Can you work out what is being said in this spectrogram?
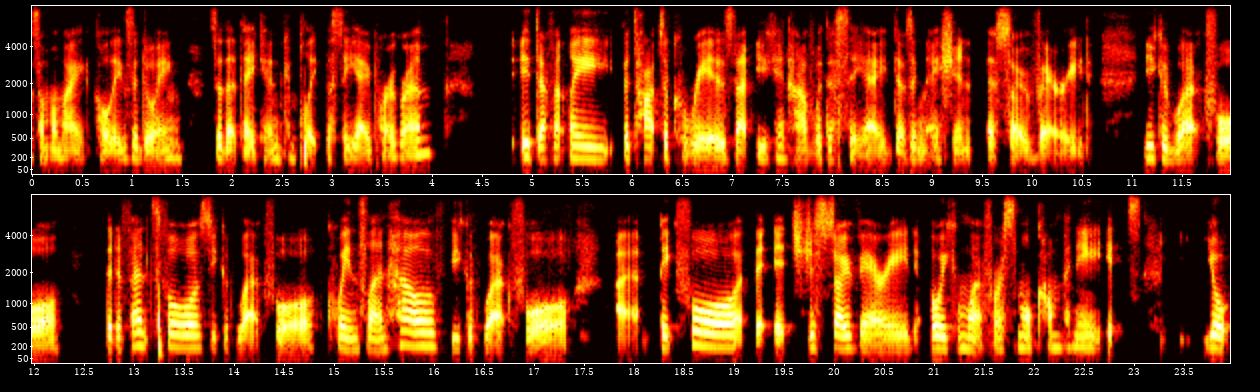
some of my colleagues are doing so that they can complete the CA program. It definitely the types of careers that you can have with a CA designation are so varied. You could work for the Defence Force, you could work for Queensland Health, you could work for uh, Big Four. It's just so varied. Or you can work for a small company. It's your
